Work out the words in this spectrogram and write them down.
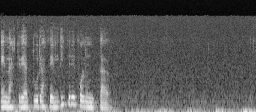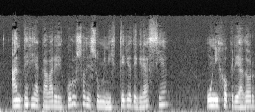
en las criaturas de libre voluntad. Antes de acabar el curso de su ministerio de gracia, un Hijo Creador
